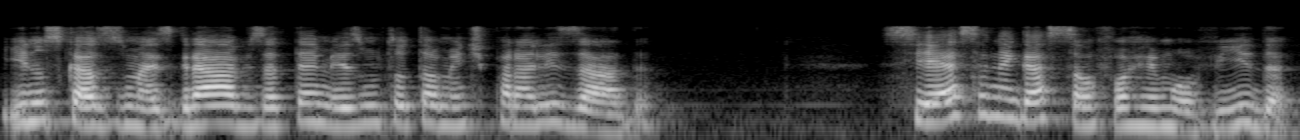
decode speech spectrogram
e, nos casos mais graves, até mesmo totalmente paralisada. Se essa negação for removida,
